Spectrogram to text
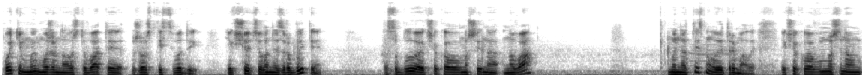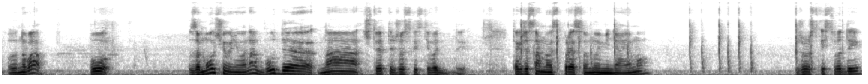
потім ми можемо налаштувати жорсткість води. Якщо цього не зробити, особливо якщо кавомашина нова, ми натиснули і тримали. Якщо кавомашина нова, по замовчуванню вона буде на четвертій жорсткості води. Так же само еспресо ми міняємо жорсткість води.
